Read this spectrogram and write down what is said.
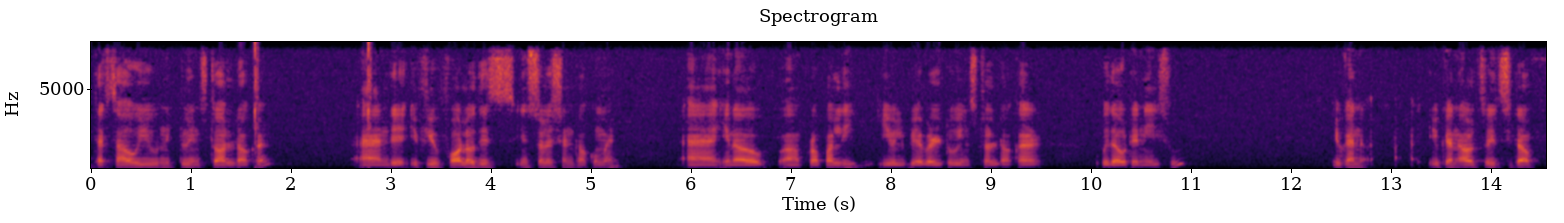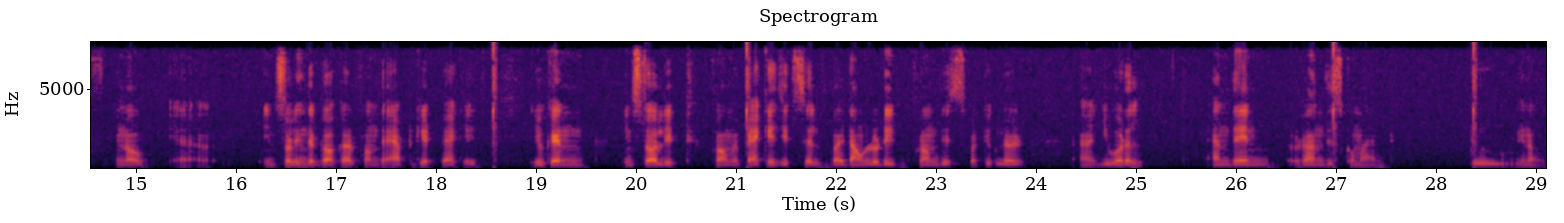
That's how you need to install docker. And if you follow this installation document uh, you know uh, properly you will be able to install docker without any issue. You can you can also instead of you know uh, installing the docker from the apt-get package you can install it from a package itself by downloading from this particular url uh, and then run this command to you know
